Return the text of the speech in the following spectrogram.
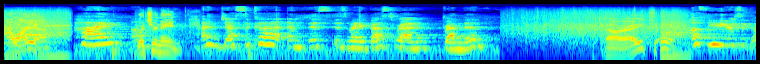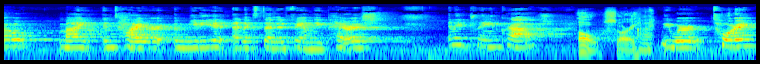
How are you? Hi, um, What's your name? I'm Jessica, and this is my best friend, Brenden. All right. A few years ago, my entire immediate and extended family perished in a plane crash. Oh, sorry. We were touring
